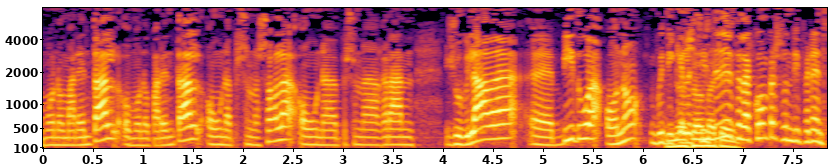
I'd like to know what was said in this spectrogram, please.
monomarental, o monoparental, o una persona sola, o una persona gran jubilada, eh, vídua o no. Vull dir No que les el cistelles mateix. de la compra són diferents.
